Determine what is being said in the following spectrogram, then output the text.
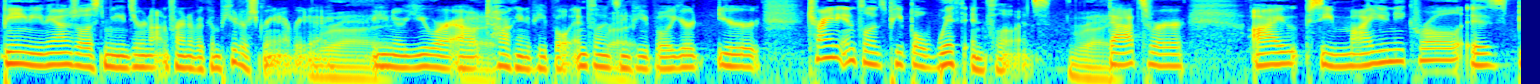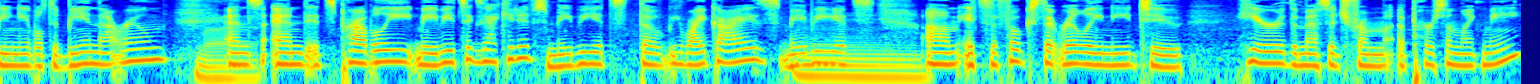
being the evangelist means you're not in front of a computer screen every day. Right. You know, you are out Right. talking to people, influencing Right. people. You're you're trying to influence people with influence. right. That's where I see my unique role is being able to be in that room, Right. and and it's probably maybe it's executives, maybe it's the white guys, maybe it's Mm. um, it's the folks that really need to hear the message from a person like me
